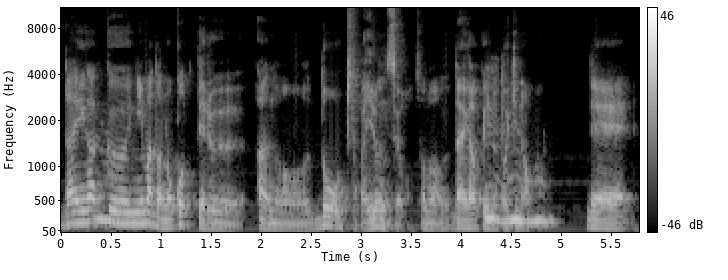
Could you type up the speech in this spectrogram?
大学にまだ残ってる、あの、同期とかいるんですよ。その大学院の時の。うんうんうんで、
